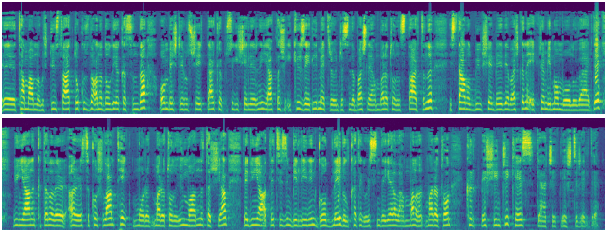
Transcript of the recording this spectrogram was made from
e, tamamlamış. Dün saat 9'da Anadolu yakasında 15 Temmuz Şehitler Köprüsü gişelerinin yaklaşık 250 metre öncesinde başlayan maratonun startını İstanbul Büyükşehir Belediye Başkanı Ekrem İmamoğlu verdi. Dünyanın kıtaları arası koşulan tek maratonu ünvanı ünvanını taşıyan ve Dünya Atletizm Birliği'nin Gold Label kategorisinde yer alan maraton 45. kez gerçekleştirildi.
